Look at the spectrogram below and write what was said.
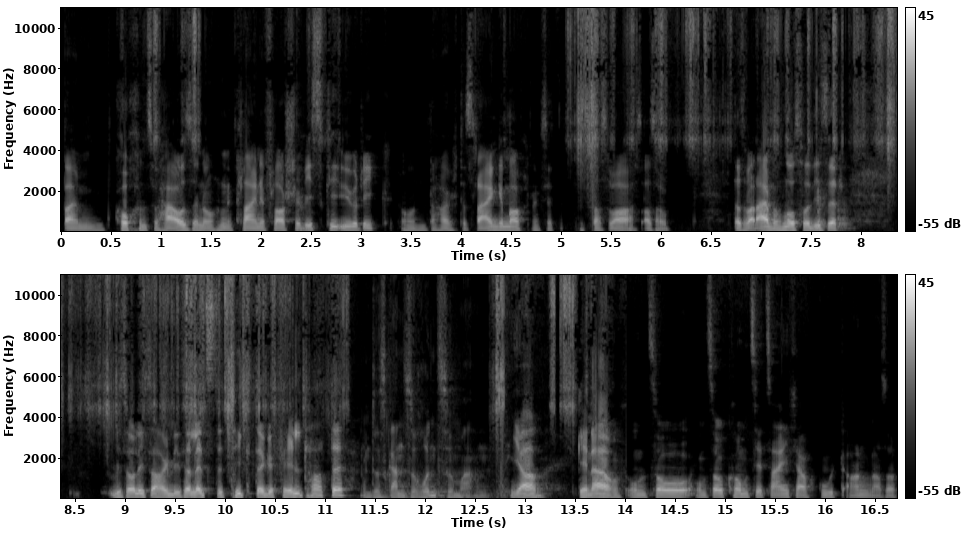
beim Kochen zu Hause noch eine kleine Flasche Whisky übrig und da habe ich das reingemacht und gesagt, das war's. Also das war einfach nur so dieser wie soll ich sagen, dieser letzte Tick, der gefehlt hatte. Um das Ganze rund zu machen. Ja, genau. Und so, und so kommt es jetzt eigentlich auch gut an. Also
